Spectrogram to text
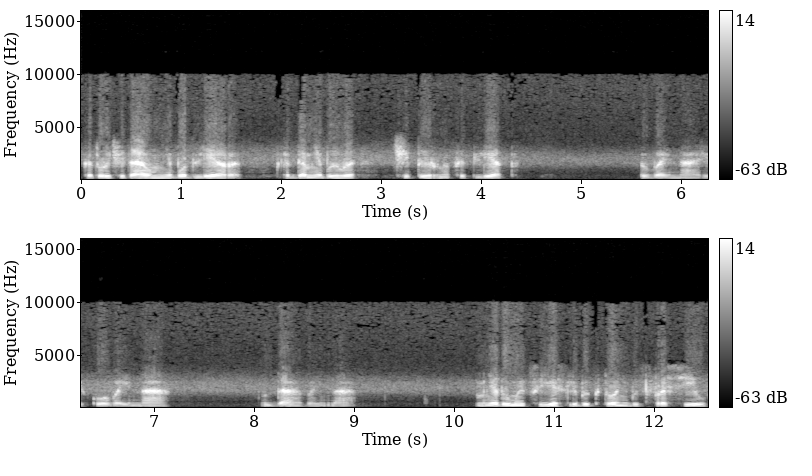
который читал мне Бодлера, когда мне было 14 лет. Война, Рико, война. Да, война. Мне думается, если бы кто-нибудь спросил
